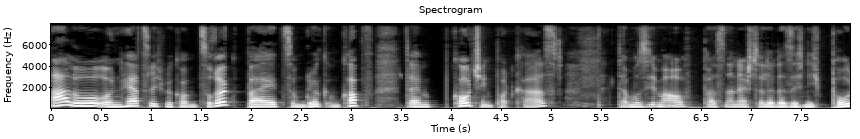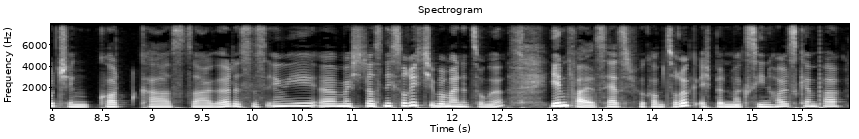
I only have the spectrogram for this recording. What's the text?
Hallo und herzlich willkommen zurück bei Zum Glück im Kopf, deinem Coaching-Podcast. Da muss ich immer aufpassen an der Stelle, dass ich nicht Coaching-Podcast sage. Das ist irgendwie, äh, möchte das nicht so richtig über meine Zunge. Jedenfalls, herzlich willkommen zurück. Ich bin Maxine Holzkemper,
